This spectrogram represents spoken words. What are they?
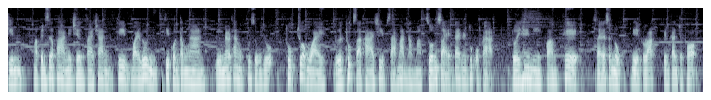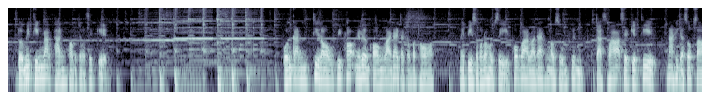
ชิ้น มาเป็นเสื้อผ้าในเชิงแฟชั่น ที่วัยรุ่นที่คนทำงาน หรือแม้กระทั่งผู้สูงอายุทุกช่วงวัย หรือทุกสาขาอาชีพสามารถนำมาสวมใส่ได้ในทุกโอกาส โดยให้มีความเท่ใส่และสนุกมีเอกลักษณ์เป็นการเฉพาะ โดยไม่ทิ้งรากฐานความเป็นจังหวัดสะเกษ ผลการที่เราวิเคราะห์ในเรื่องของรายได้จากกปทในปี 2564 พบว่ารายได้ของเราสูงขึ้น จากสภาวะเศรษฐกิจที่น่าที่จะซบเซา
